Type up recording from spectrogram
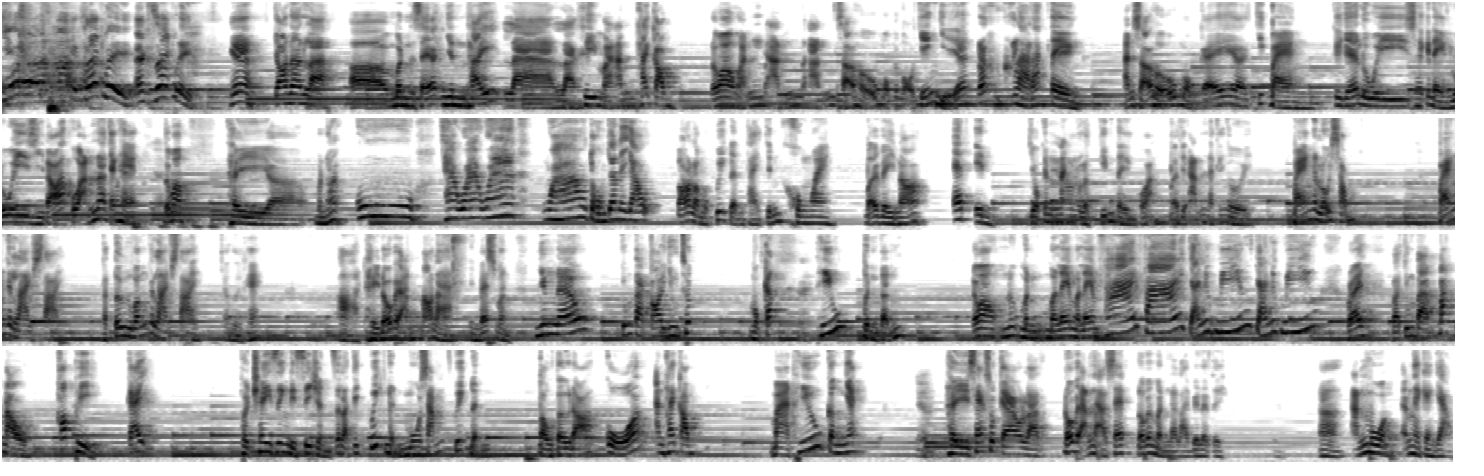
yes exactly exactly. Nghe cho nên là uh, mình sẽ nhìn thấy là là khi mà anh thái công đúng không? Ảnh ảnh ảnh sở hữu một cái bộ chén dĩa rất là đắt tiền. Anh sở hữu một cái ờ, chiếc bàn cái ghế Louis hay cái đèn Louis gì đó của ảnh đó chẳng hạn. Dạ. đúng không? Thì uh, mình nói ô sao qua quá wow trồn cho này giàu đó là một quyết định tài chính khôn ngoan bởi vì nó add in vô cái năng lực kiếm tiền của ảnh. Bởi vì ảnh là cái người bán cái lối sống bán cái lifestyle và tư vấn cái lifestyle cho người khác. À, thì đối với ảnh nó là investment. Nhưng nếu chúng ta coi youtube một cách thiếu bình tĩnh đúng không? Nước mình mà lem mà lem phái phái chảy nước miếng chảy nước miếng right? Và chúng ta bắt đầu copy cái purchasing decision tức là cái quyết định mua sắm quyết định đầu tư đó của anh Thái Công. Mà thiếu cân nhắc yeah. thì xác suất cao là đối với ảnh là asset đối với mình là liability. À, ảnh mua ảnh ngày càng giàu.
